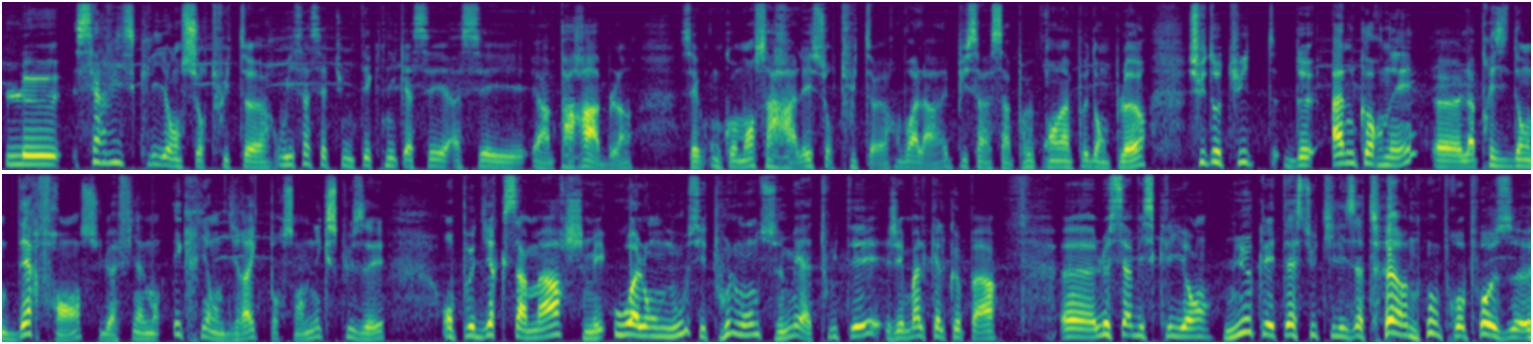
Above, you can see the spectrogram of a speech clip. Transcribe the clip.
le service client sur Twitter, oui, ça c'est une technique assez, assez imparable. Hein. On commence à râler sur Twitter, voilà, et puis ça, ça peut prendre un peu d'ampleur. Suite au tweet de Anne Cornet, euh, la présidente d'Air France lui a finalement écrit en direct pour s'en excuser. On peut dire que ça marche, mais où allons-nous si tout le monde se met à tweeter? J'ai mal quelque part. Euh, le service client, mieux que les tests utilisateurs, nous propose, euh,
